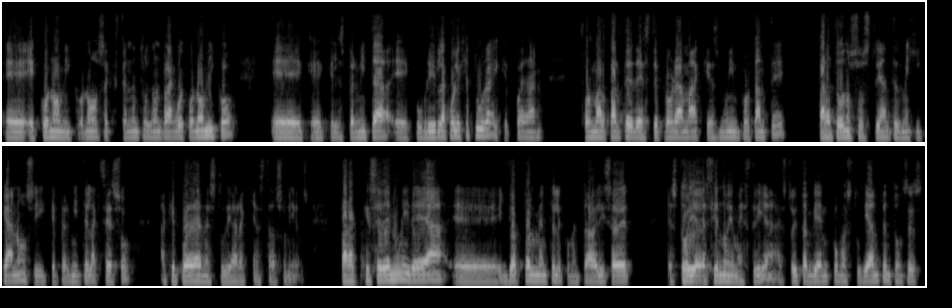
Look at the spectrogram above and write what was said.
eh, económico, ¿no? O sea, que estén dentro de un rango económico eh, que, les permita eh, cubrir la colegiatura y que puedan formar parte de este programa que es muy importante para todos nuestros estudiantes mexicanos y que permite el acceso a que puedan estudiar aquí en Estados Unidos. Para que se den una idea, yo actualmente le comentaba a Elizabeth, estoy haciendo mi maestría, estoy también como estudiante, entonces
